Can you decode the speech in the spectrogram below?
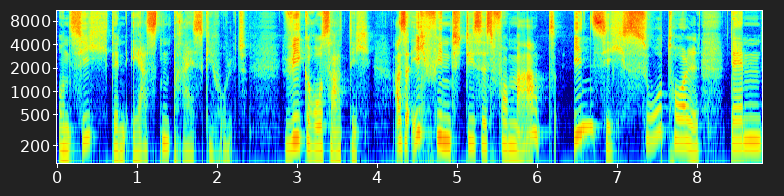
und sich den ersten Preis geholt. Wie großartig. Also ich finde dieses Format in sich so toll, denn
